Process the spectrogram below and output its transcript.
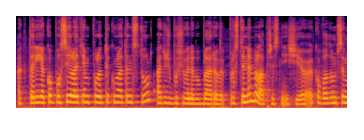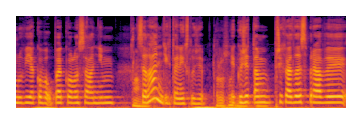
a který jako posílali těm politikům na ten stůl, ať už Bushovi nebo Blairovi. Prostě nebyla přesnější. Jo? Jako o tom se mluví jako o úplně kolosálním Aha. selhání těch tajných služeb. Jakože tam přicházely zprávy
